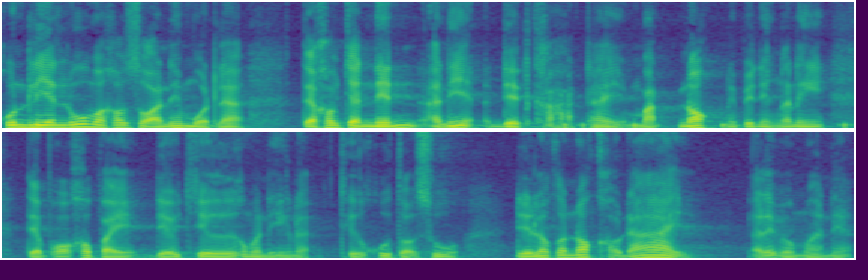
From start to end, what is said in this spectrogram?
คุณเรียนรู้มาเขาสอนให้หมดแล้ว แต่เขาจะเน้นอันนี้เด็ดขาดให้หมัดน็อกนี่เป็นอย่างนี้ แต่พอเข้าไป เดี๋ยวเจอเขามันเองและเจอคู่ต่อสู้ เดี๋ยวเราก็น็อกเขาได้ อะไรประมาณเนี้ย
